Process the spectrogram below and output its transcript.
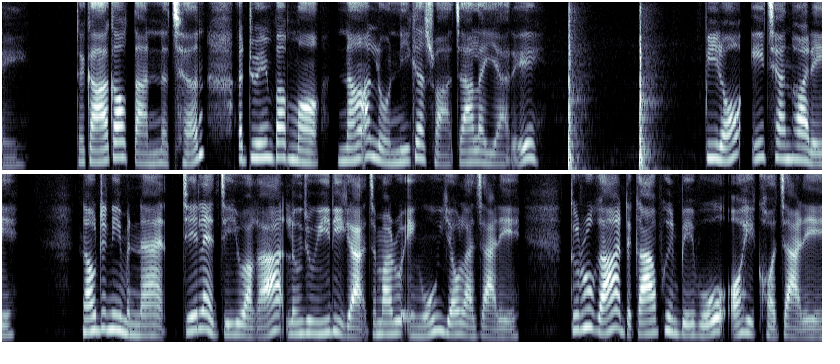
တယ်တကားကောက်တန်နှစ်ချက်အတွင်းဘက်မှနားအလွန်နီးကပ်စွာကြားလိုက်ရတယ်။ ပြီးတော့အေးချမ်းသွားတယ်။နောက်တစ်နေ့မနက်ကျေးလက်ကျေးရွာကလုံချုံကြီးတွေကကျမတို့အိမ်ကိုရောက်လာကြတယ်။သူတို့ကတကားဖွင့်ပေးဖို့အော်ဟစ်ခေါ်ကြတယ်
